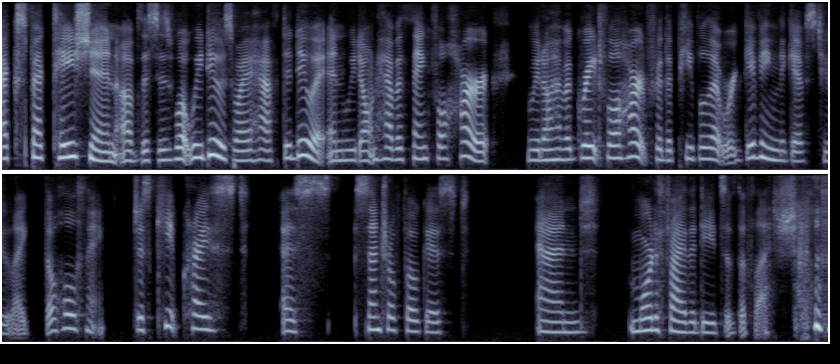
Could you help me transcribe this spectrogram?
expectation of this is what we do, so I have to do it? And we don't have a thankful heart. We don't have a grateful heart for the people that we're giving the gifts to, like the whole thing. Just keep Christ as central focused and mortify the deeds of the flesh.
